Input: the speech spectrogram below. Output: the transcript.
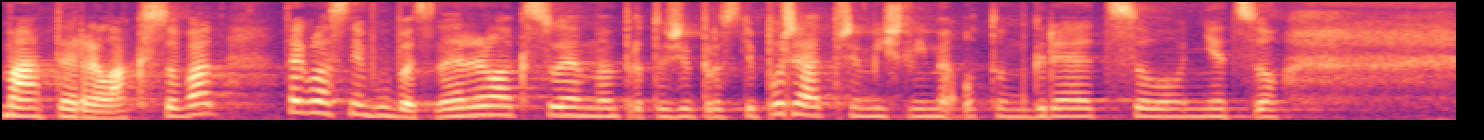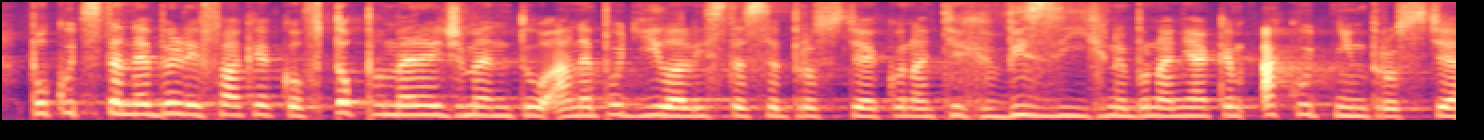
máte relaxovat, tak vlastně vůbec nerelaxujeme, protože prostě pořád přemýšlíme o tom, kde, co, něco. Pokud jste nebyli fakt jako v top managementu a nepodíleli jste se prostě jako na těch vizích nebo na nějakém akutním prostě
